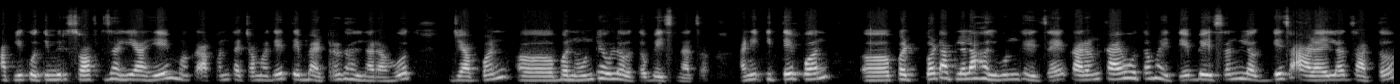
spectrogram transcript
आपली कोथिंबीर सॉफ्ट झाली आहे. मग आपण त्याच्यामध्ये ते बॅटर घालणार आहोत जे आपण बनवून ठेवलं होतं बेसनाचं. आणि इथे पण पटपट आपल्याला हलवून घ्यायचं आहे कारण काय होतं माहितीये बेसन लगेच आळायला जातं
